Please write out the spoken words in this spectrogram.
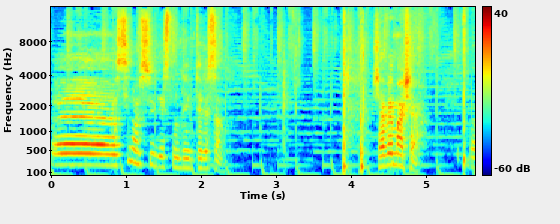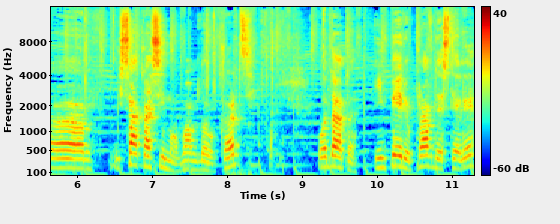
Uh, sinopsisul e destul de interesant. Și avem așa. Uh, Isaac Asimov, am două cărți. Odată, Imperiul Praf de Stele,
